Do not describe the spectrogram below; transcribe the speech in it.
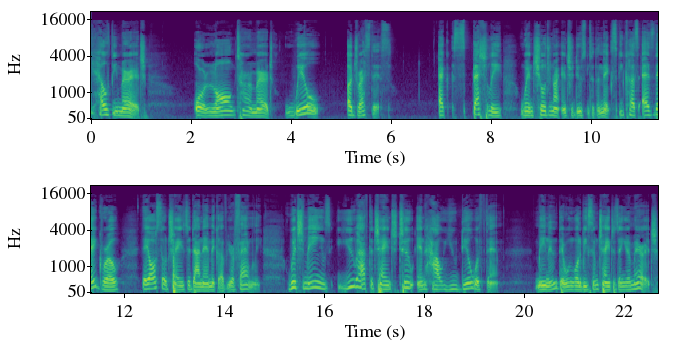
healthy marriage or long-term marriage will address this, especially when children are introduced into the mix because as they grow, they also change the dynamic of your family, which means you have to change too in how you deal with them, meaning there are going to be some changes in your marriage.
